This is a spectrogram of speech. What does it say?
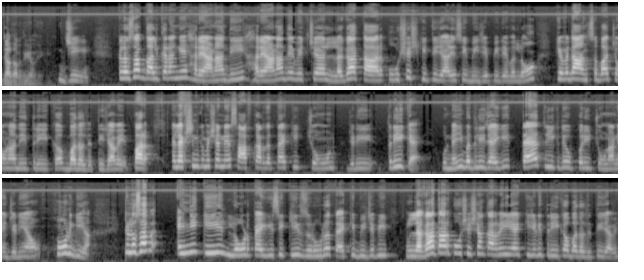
ਜ਼ਿਆਦਾ ਵਧੀਆ ਹੋਏਗੀ। ਜੀ। ਢਿੱਲੋਂ ਸਾਹਿਬ, ਗੱਲ ਕਰਾਂਗੇ ਹਰਿਆਣਾ ਦੀ। ਹਰਿਆਣਾ ਦੇ ਵਿੱਚ ਲਗਾਤਾਰ ਕੋਸ਼ਿਸ਼ ਕੀਤੀ ਜਾ ਰਹੀ ਸੀ ਬੀਜੇਪੀ ਦੇ ਵੱਲੋਂ ਕਿ ਵਿਧਾਨ ਸਭਾ ਚੋਣਾਂ ਦੀ ਤਰੀਕ ਬਦਲ ਦਿੱਤੀ ਜਾਵੇ। ਪਰ ਇਲੈਕਸ਼ਨ ਕਮਿਸ਼ਨ ਨੇ ਸਾਫ਼ ਕਰ ਦਿੱਤਾ ਹੈ ਕਿ ਚੋਣ ਜਿਹੜੀ ਤਰੀਕ ਹੈ, ਉਹ ਨਹੀਂ ਬਦਲੀ ਜਾਏਗੀ। ਤੈਅ ਤਰੀਕ ਦੇ ਉੱਪਰ ਹੀ ਚੋਣਾਂ ਨੇ ਜਿਹੜੀਆਂ ਹੋਣਗੀਆਂ। ਢਿੱਲੋਂ ਸਾਹਿਬ, ਇੰਨੀ ਕੀ ਲੋੜ ਪੈ ਗਈ ਸੀ, ਕੀ ਜ਼ਰੂਰਤ ਹੈ ਕਿ ਬੀਜੇਪੀ ਲਗਾਤਾਰ ਕੋਸ਼ਿਸ਼ਾਂ ਕਰ ਰਹੀ ਹੈ ਕਿ ਜਿਹੜੀ ਤਰੀਕ ਆ ਉਹ ਬਦਲ ਦਿੱਤੀ ਜਾਵੇ?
